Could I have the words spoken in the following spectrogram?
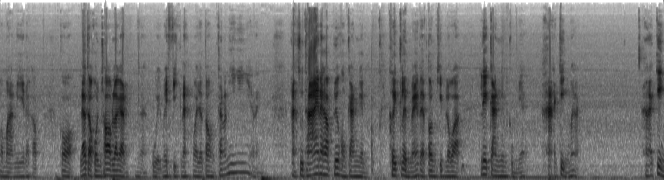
ประมาณนี้นะครับ ก็แล้วแต่คนชอบแล้วกันนะคุยไม่ฟิกนะ ว่าจะต้องขนาดนี้อะไรอะสุดท้ายนะครับ เรื่องของการเงิน เคยเกริ่นไหมแต่ต้นคลิปแล้วว่าเลขการเงินกลุ่มเนี้ยหาเก่งมาก หาเก่ง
